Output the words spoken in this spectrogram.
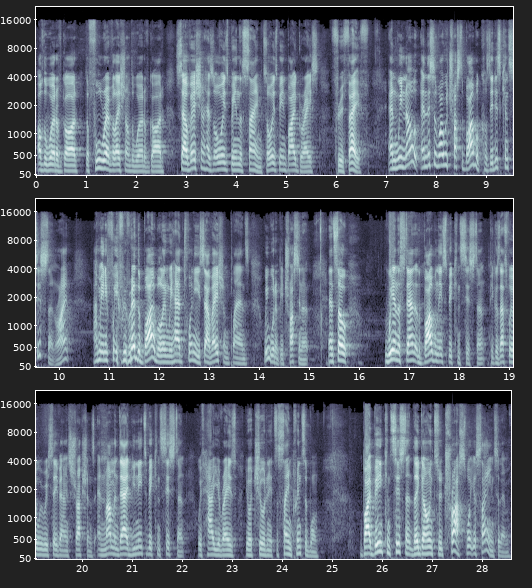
of the Word of God, the full revelation of the Word of God. Salvation has always been the same. It's always been by grace through faith. And we know, and this is why we trust the Bible, because it is consistent, right? I mean, if we, if we read the Bible and we had 20 salvation plans, we wouldn't be trusting it. And so we understand that the Bible needs to be consistent because that's where we receive our instructions. And mum and dad, you need to be consistent with how you raise your children. It's the same principle. By being consistent, they're going to trust what you're saying to them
